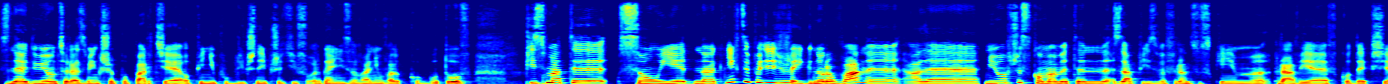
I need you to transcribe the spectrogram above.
znajdują coraz większe poparcie opinii publicznej przeciw organizowaniu walk kogutów. Pisma te są jednak, nie chcę powiedzieć, że ignorowane, ale mimo wszystko mamy ten zapis we francuskim prawie, w kodeksie,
